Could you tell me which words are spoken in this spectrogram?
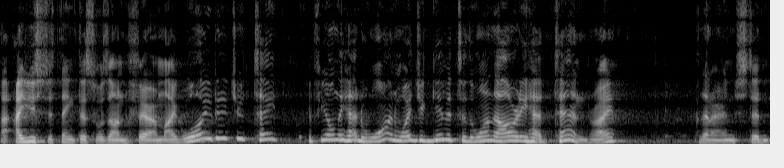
I, I used to think this was unfair. I'm like, why did you take, if you only had one, why'd you give it to the one that already had 10, right? Then I understood.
